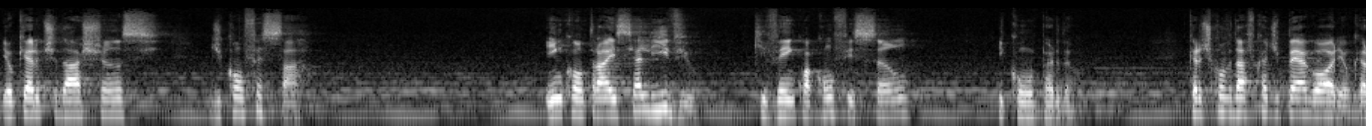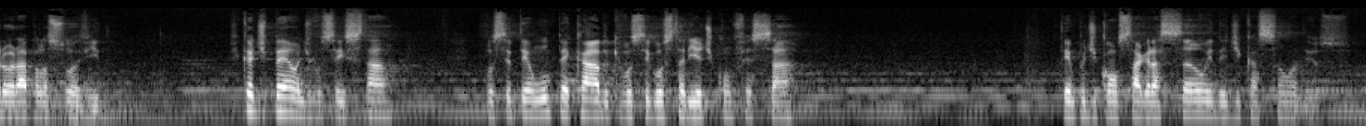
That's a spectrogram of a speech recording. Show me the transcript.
Eu quero te dar a chance de confessar e encontrar esse alívio que vem com a confissão e com o perdão. Quero te convidar a ficar de pé agora. Eu quero orar pela sua vida. Fica de pé onde você está. Você tem algum pecado que você gostaria de confessar? Tempo de consagração e dedicação a Deus.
